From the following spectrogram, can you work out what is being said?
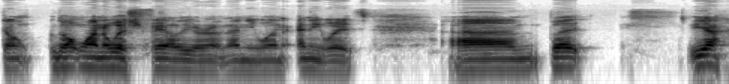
don't don't want to wish failure on anyone, anyways. Um, but yeah,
